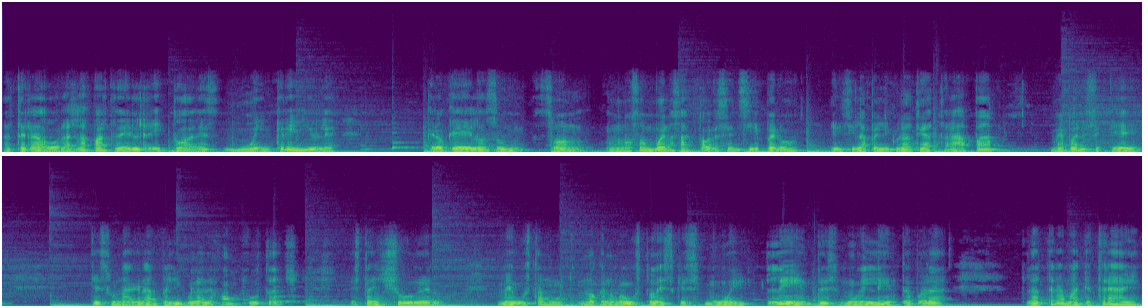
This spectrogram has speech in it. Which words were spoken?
aterradoras. La parte del ritual es muy increíble. Creo que los son, son, no son buenos actores en sí, pero en sí la película te atrapa. Me parece que, que es una gran película de found footage. Está en Shooter. Me gusta mucho. Lo que no me gustó es que es muy lenta, es muy lenta para la trama que trae.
